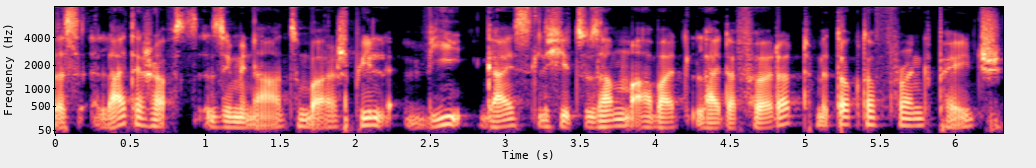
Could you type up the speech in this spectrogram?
Das Leiterschaftsseminar zum Beispiel Wie geistliche Zusammenarbeit Leiter fördert mit Dr. Frank Page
